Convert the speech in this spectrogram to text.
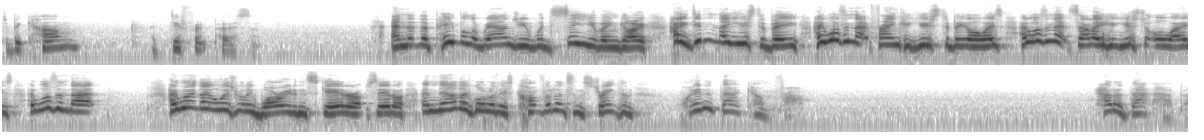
to become a different person. And that the people around you would see you and go, hey, didn't they used to be? Hey, wasn't that Frank who used to be always? Hey, wasn't that Sally who used to always? Hey, wasn't that Hey, weren't they always really worried and scared or upset? Or, and now they've got all this confidence and strength. And where did that come from? How did that happen?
